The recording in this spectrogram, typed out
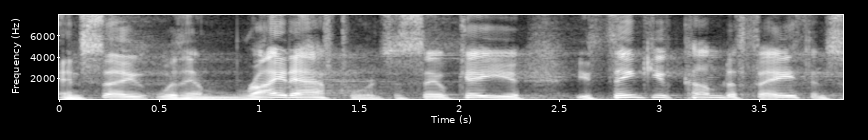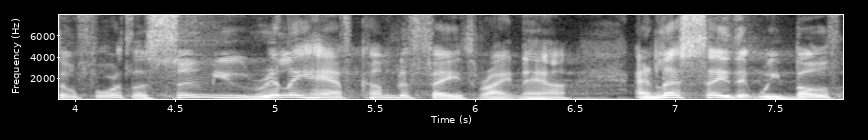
and say with him right afterwards and say, okay, you, you think you've come to faith and so forth. Assume you really have come to faith right now. And let's say that we both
